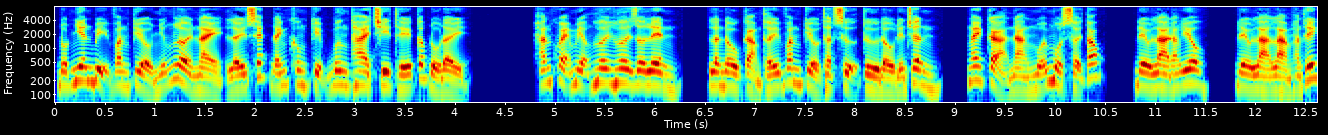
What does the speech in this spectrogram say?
đột nhiên bị Văn Kiều những lời này lấy xét đánh không kịp bưng thai chi thế cấp đổ đầy. Hắn khỏe miệng hơi hơi dơ lên, lần đầu cảm thấy Văn Kiều thật sự từ đầu đến chân, ngay cả nàng mỗi một sợi tóc, đều là đáng yêu, đều là làm hắn thích.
